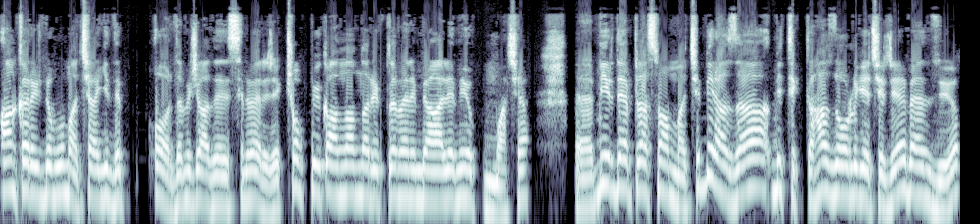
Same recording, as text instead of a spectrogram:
Ankara gücü bu maça gidip orada mücadelesini verecek. Çok büyük anlamlar yüklemenin bir alemi yok bu maça. Ee, bir deplasman maçı biraz daha bir tık daha zorlu geçeceğe benziyor.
